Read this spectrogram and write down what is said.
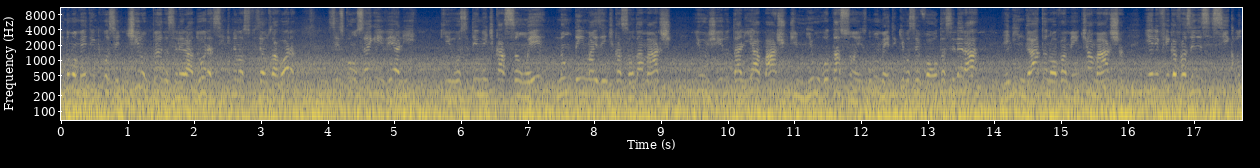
e no momento em que você tira o pé do acelerador, assim que nós fizemos agora, vocês conseguem ver ali que você tem uma indicação E, não tem mais a indicação da marcha e o giro está ali abaixo de mil rotações. No momento em que você volta a acelerar, ele engata novamente a marcha e ele fica fazendo esse ciclo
